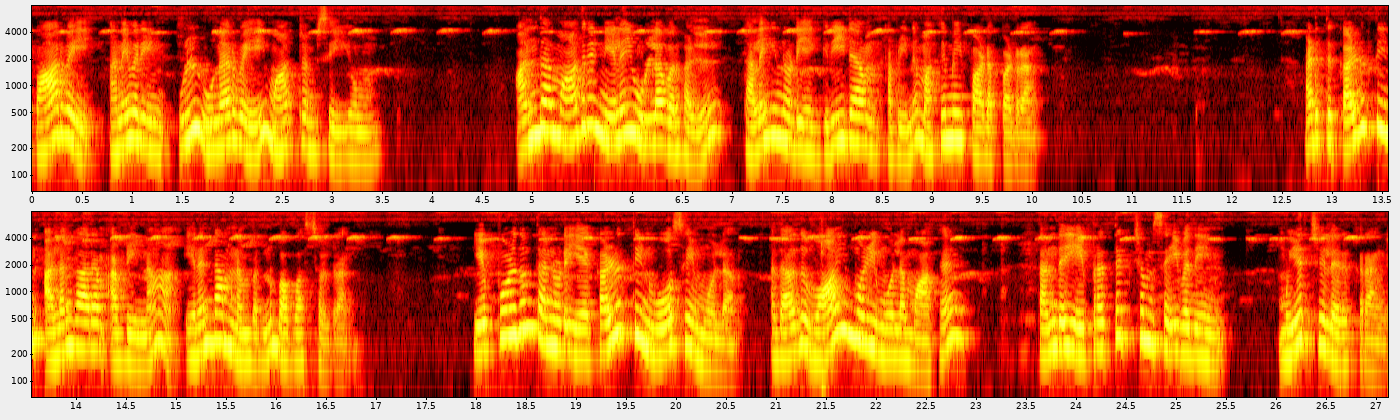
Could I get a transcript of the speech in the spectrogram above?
பார்வை அனைவரின் உள் உணர்வை மாற்றம் செய்யும். அந்த மாதிரி நிலை உள்ளவர்கள் தலையினுடைய கிரீடம் அப்படின்னு மகிமை பாடப்படுறாங்க. அடுத்து கழுத்தின் அலங்காரம் அப்படின்னா இரண்டாம் நம்பர்னு பாபா சொல்கிறாங்க எப்பொழுதும் தன்னுடைய கழுத்தின் ஓசை மூலம் அதாவது வாய்மொழி மூலமாக தந்தையை பிரத்யட்சம் செய்வதின் முயற்சியில் இருக்கிறாங்க.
